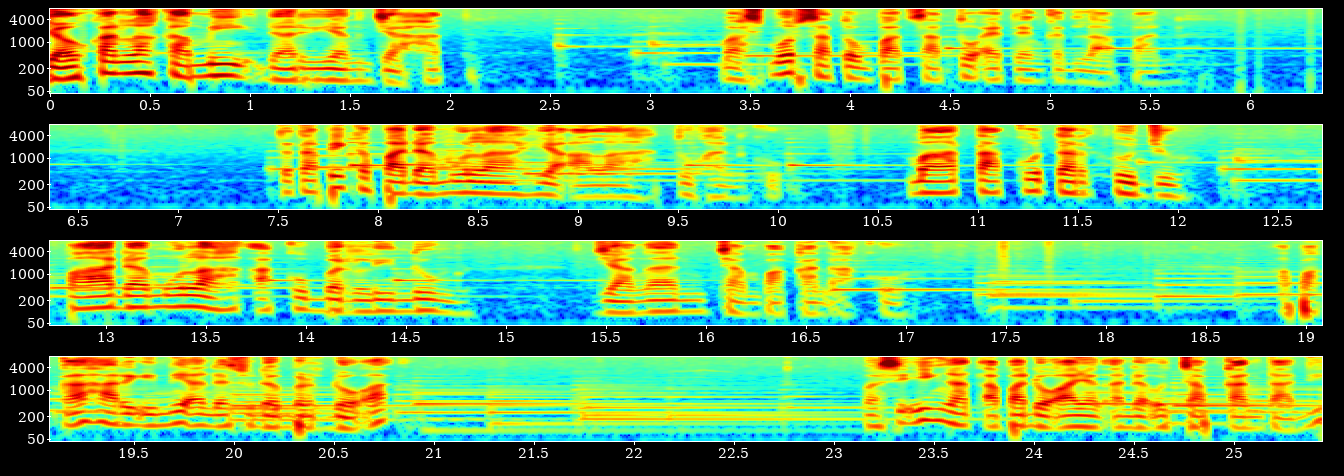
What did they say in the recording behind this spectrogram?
Jauhkanlah kami dari yang jahat. Mazmur 141 ayat yang ke-8. Tetapi kepadamulah ya Allah Tuhanku, mataku tertuju, padamulah aku berlindung, jangan campakan aku. Apakah hari ini Anda sudah berdoa? Masih ingat apa doa yang Anda ucapkan tadi?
